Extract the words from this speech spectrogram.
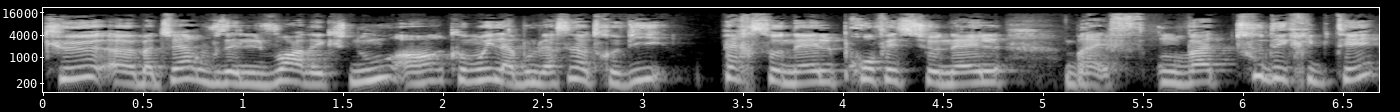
que bah, vous allez le voir avec nous hein, comment il a bouleversé notre vie personnelle, professionnelle, bref, on va tout décrypter.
